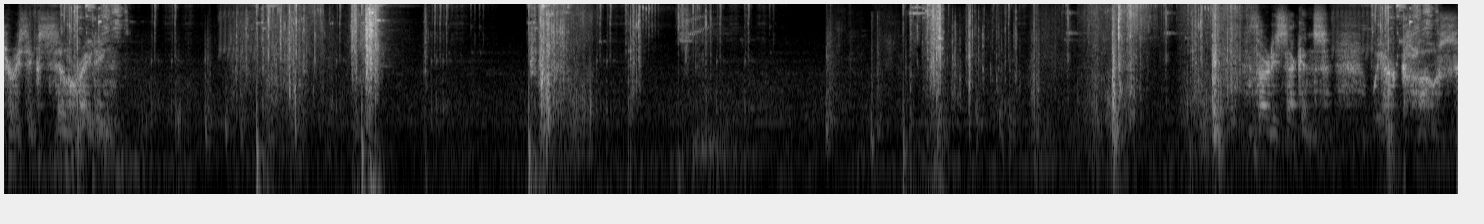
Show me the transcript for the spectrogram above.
pressure is exhilarating. Thirty seconds. We are close.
